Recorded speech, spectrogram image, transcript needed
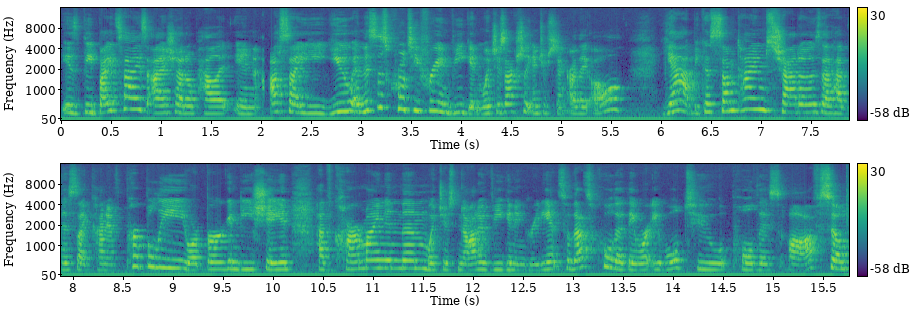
is the Bite Size eyeshadow palette in Acai You and this is cruelty free and vegan which is actually interesting. Are they all? Yeah because sometimes shadows that have this like kind of purpley or burgundy shade have carmine in them which is not a vegan ingredient so that's cool that they were able to pull this off. So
